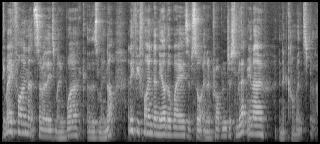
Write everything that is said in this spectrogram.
You may find that some of these may work, others may not, and if you find any other ways of sorting a problem, just let me know in the comments below.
